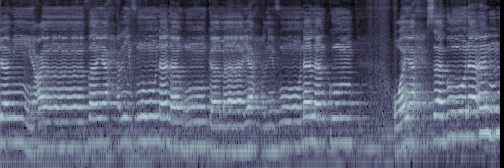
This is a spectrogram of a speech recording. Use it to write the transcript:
جميعا فيحلفون له كما يحلفون لكم ويحسبون أنهم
